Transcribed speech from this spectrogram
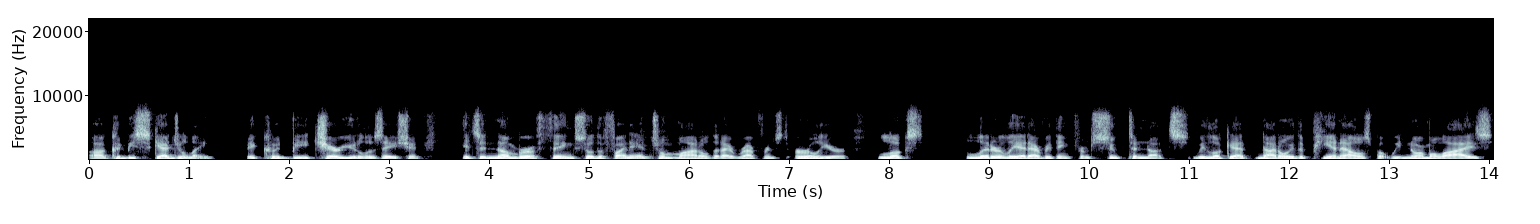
Uh, could be scheduling. It could be chair utilization. It's a number of things. So the financial model that I referenced earlier looks literally at everything from soup to nuts. We look at not only the P&Ls, but we normalize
